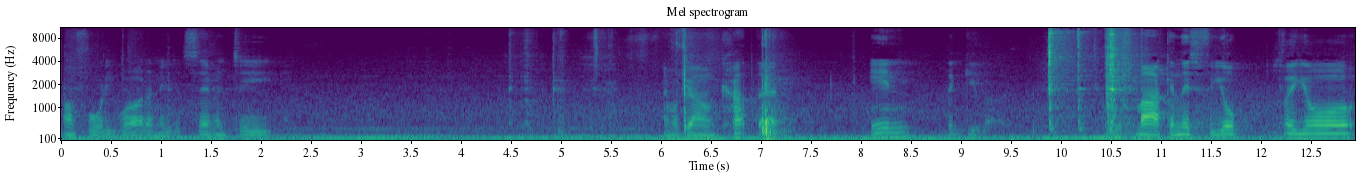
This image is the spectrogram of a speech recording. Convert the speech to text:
140 wide, I need it 70. And we'll go and cut that in the gillow. Just marking this for your for your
